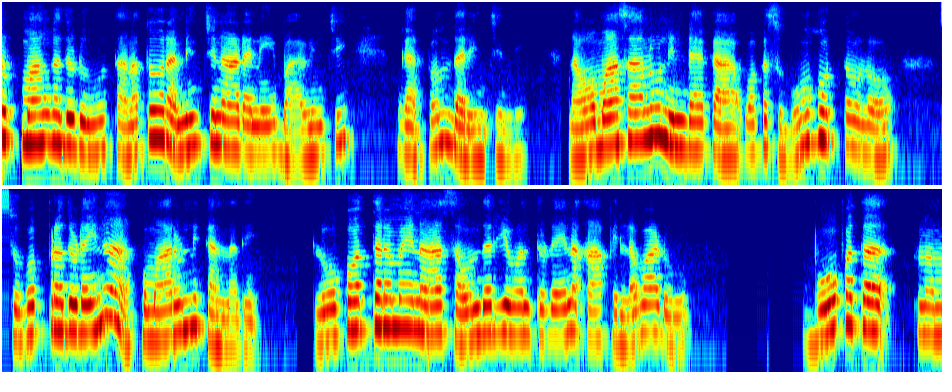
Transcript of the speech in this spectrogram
రుక్మాంగదుడు తనతో రమించినాడని భావించి గర్భం ధరించింది. నవమాసాలు నిండాక ఒక శుభముహూర్తంలో శుభప్రదుడైన కుమారుణ్ణి కన్నది. లోకోత్తరమైన సౌందర్యవంతుడైన ఆ పిల్లవాడు భూపతనమ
